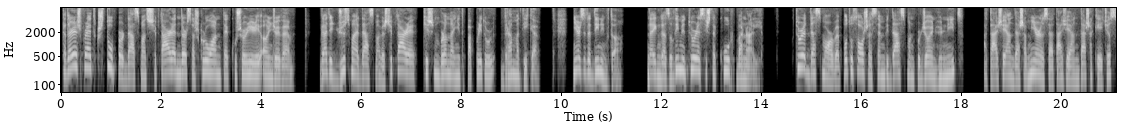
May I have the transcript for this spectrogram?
Kadare shprehet kështu për dasmat shqiptare ndërsa shkruan te Kushëriri i Engjëjve, Gati gjysma e dasmave shqiptare kishin brenda një të papritur dramatike. Njerëzit e dinin këtë, ndaj ngazëllimi i tyre s'ishte kurrë banal. Këtyre dasmorëve po t'u thoshe se mbi dasmën përgjojnë hyjnitë, ata që janë dashamirës e ata që janë dashakeqës,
